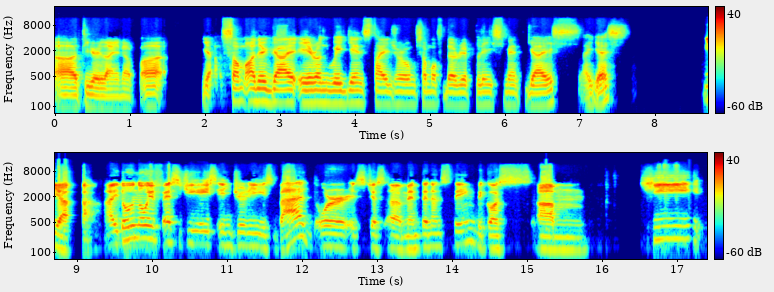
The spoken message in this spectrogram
uh, to your lineup. Uh, yeah, some other guy, Aaron Wiggins, Ty Jerome, some of the replacement guys, I guess. Yeah, I don't know if SGA's injury is bad or it's just a maintenance thing because um, he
